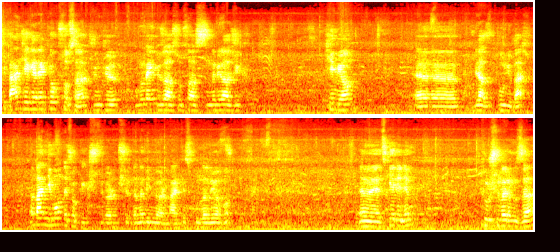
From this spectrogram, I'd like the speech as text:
Ki bence gerek yok sosa. Çünkü bunun en güzel sosu aslında birazcık kimyon, ee, biraz da pul biber. Ben limon da çok yakıştırıyorum şırdana. Bilmiyorum herkes kullanıyor mu? Evet gelelim turşularımıza.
